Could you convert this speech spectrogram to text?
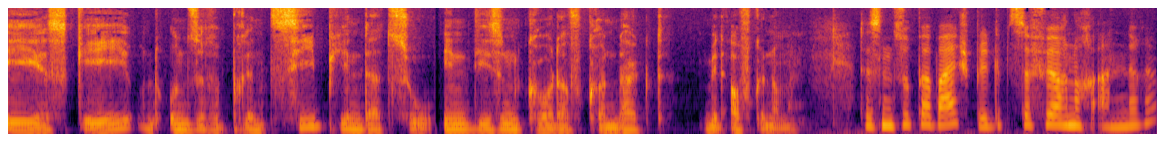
ESG und unsere Prinzipien dazu in diesen Code of Conduct mit aufgenommen. Das ist ein super Beispiel. Gibt es dafür auch noch andere?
